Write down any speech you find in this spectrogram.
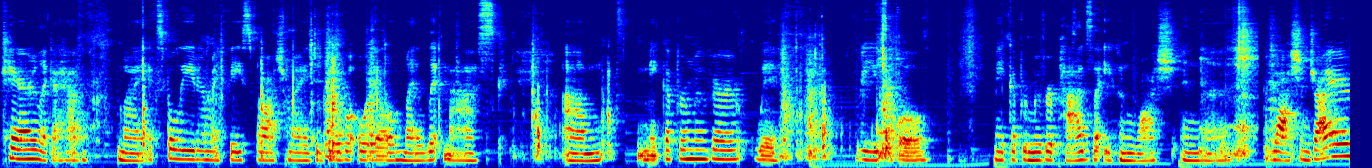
care. Like I have my exfoliator, my face wash, my jojoba oil, my lip mask, um, makeup remover with reusable makeup remover pads that you can wash in the wash and dryer.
